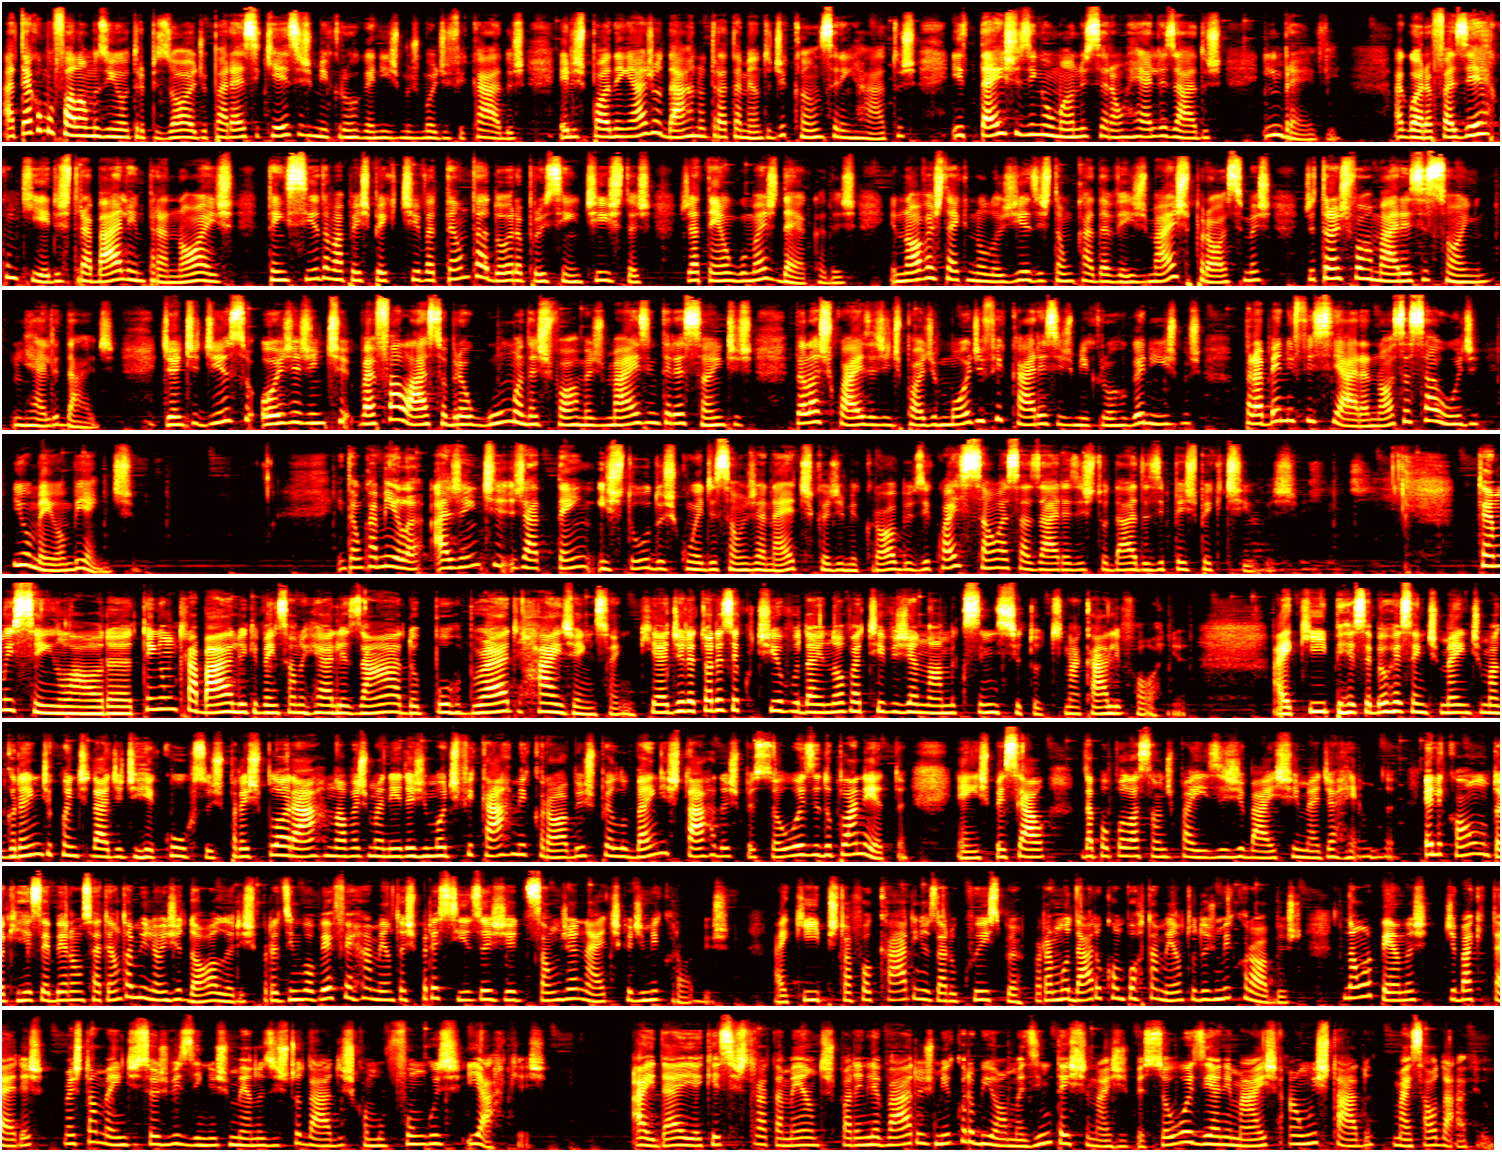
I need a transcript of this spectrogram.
Até como falamos em outro episódio, parece que esses microorganismos modificados, eles podem ajudar no tratamento de câncer em ratos e testes em humanos serão realizados em breve. Agora, fazer com que eles trabalhem para nós tem sido uma perspectiva tentadora para os cientistas já tem algumas décadas, e novas tecnologias estão cada vez mais próximas de transformar esse sonho em realidade. Diante disso, hoje a gente vai falar sobre alguma das formas mais interessantes pelas quais a gente pode modificar esses micro-organismos para beneficiar a nossa saúde e o meio ambiente. Então, Camila, a gente já tem estudos com edição genética de micróbios e quais são essas áreas estudadas e perspectivas? Temos sim, Laura. Tem um trabalho que vem sendo realizado por Brad Hygensen, que é diretor executivo da Innovative Genomics Institute, na Califórnia. A equipe recebeu recentemente uma grande quantidade de recursos para explorar novas maneiras de modificar micróbios pelo bem-estar das pessoas e do planeta, em especial da população de países de baixa e média renda. Ele conta que receberam 70 milhões de dólares para desenvolver ferramentas precisas de edição genética de micróbios. A equipe está focada em usar o CRISPR para mudar o comportamento dos micróbios, não apenas de bactérias, mas também de seus vizinhos menos estudados, como fungos e árqueas. A ideia é que esses tratamentos podem levar os microbiomas intestinais de pessoas e animais a um estado mais saudável.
